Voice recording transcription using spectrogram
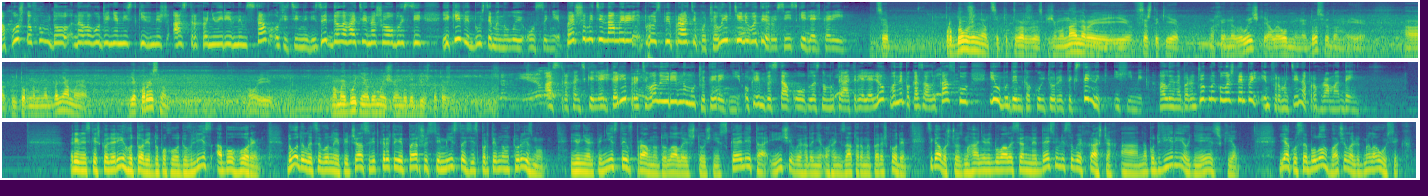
А поштовхом до налагодження містків між Астраханю і Рівнем став офіційний візит делегації нашої області, який відбувся минулої осені. Першими ці наміри про співпрацю почали втілювати російські лялькарі. Це продовження, це підтверджує, скажімо, наміри і все ж таки, нехай невеличкі, але обміни досвідом і культурними надбаннями є корисним. Ну і на майбутнє я думаю, що він буде більш потужним. Астраханські лялькарі працювали у Рівному чотири дні. Окрім вистав у обласному театрі ляльок, вони показали казку і у будинках культури текстильник і хімік. Галина Баранчук, Микола Штемпель. Інформаційна програма День. Рівненські школярі готові до походу в ліс або гори. Доводили це вони під час відкритої першості міста зі спортивного туризму. Юні альпіністи вправно долали штучні скелі та інші вигадані організаторами перешкоди. Цікаво, що змагання відбувалися не десь у лісових хащах, а на подвір'ї однієї з шкіл. Як усе було, бачила Людмила Усік.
